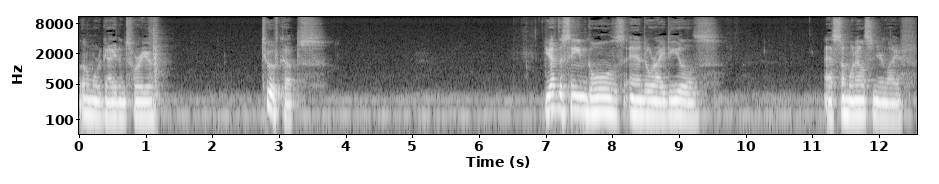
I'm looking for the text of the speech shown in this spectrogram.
A little more guidance for you. Two of Cups. You have the same goals and or ideals as someone else in your life.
